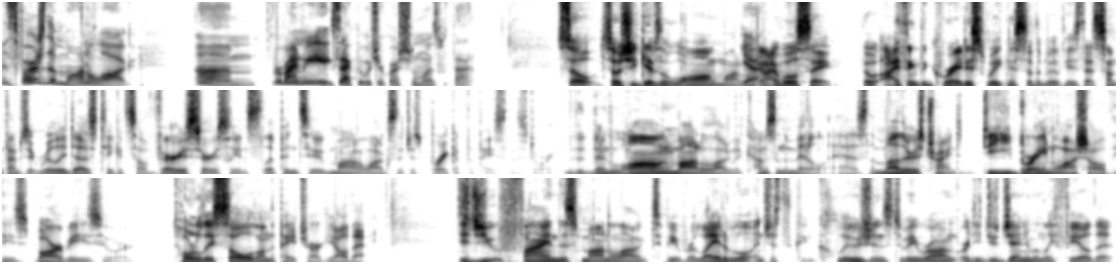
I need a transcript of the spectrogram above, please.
as far as the monologue, um, remind me exactly what your question was with that. So so she gives a long monologue. Yeah. And I will say, though I think the greatest weakness of the movie is that sometimes it really does take itself very seriously and slip into monologues that just break up the pace of the story. The, the long monologue that comes in the middle as the mother is trying to de-brainwash all these Barbies who are totally sold on the patriarchy, all that. Did you find this monologue to be relatable and just the conclusions to be wrong, or did you genuinely feel that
